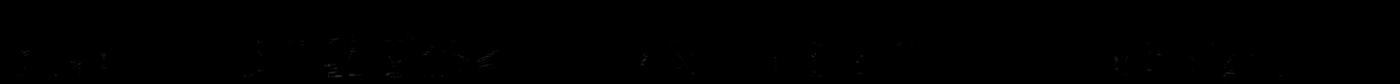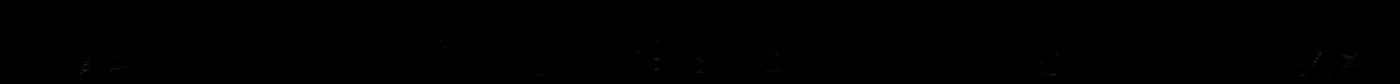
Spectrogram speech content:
Do we not do this all the time? Do we not see these moments illustrated in our lives of partiality? How excited he was to see the judge. How much better he felt he was than the cleaning man as he walked by and put his chin to his chest and lowered his eyes. And I thought to myself, that's what the man I was speaking to meant. He lowered his head and would not speak to me. Lowered his eyes to me.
